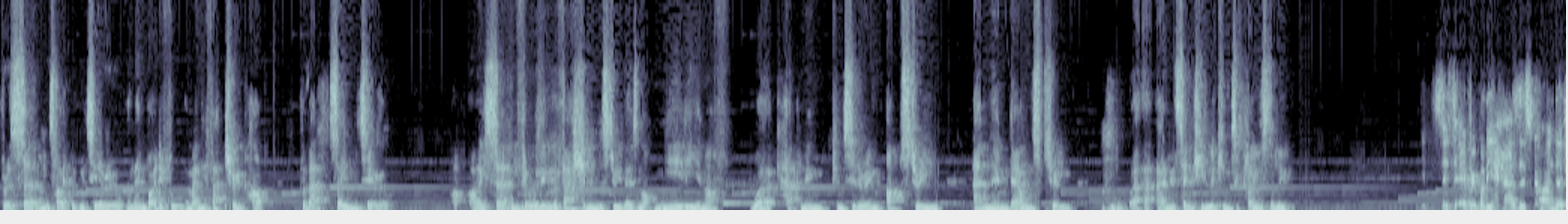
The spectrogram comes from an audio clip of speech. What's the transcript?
for a certain type of material, and then by default, the manufacturing hub for that same material? I certainly feel within the fashion industry, there's not nearly enough work happening considering upstream and then downstream, uh, and essentially looking to close the loop. It's, it's everybody has this kind of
